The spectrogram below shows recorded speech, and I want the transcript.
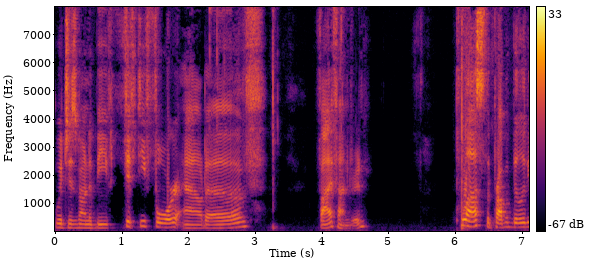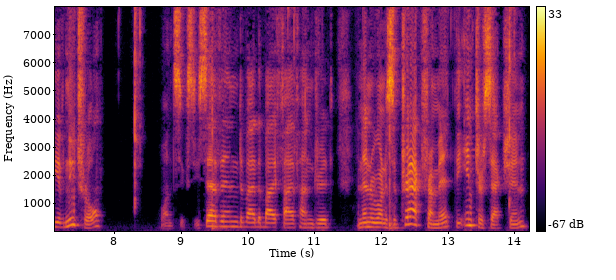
which is going to be 54 out of 500, plus the probability of neutral, 167 divided by 500, and then we're going to subtract from it the intersection,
